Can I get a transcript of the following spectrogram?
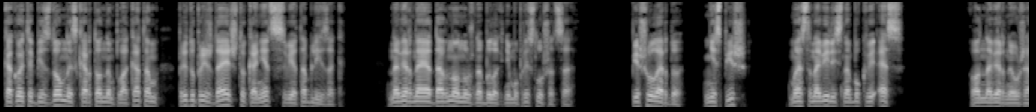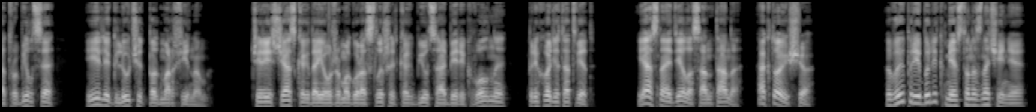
Какой-то бездомный с картонным плакатом предупреждает, что конец света близок. Наверное, давно нужно было к нему прислушаться. Пишу Лерду. «Не спишь?» Мы остановились на букве «С». Он, наверное, уже отрубился или глючит под морфином. Через час, когда я уже могу расслышать, как бьются о берег волны, приходит ответ. «Ясное дело, Сантана. А кто еще?» «Вы прибыли к месту назначения»,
